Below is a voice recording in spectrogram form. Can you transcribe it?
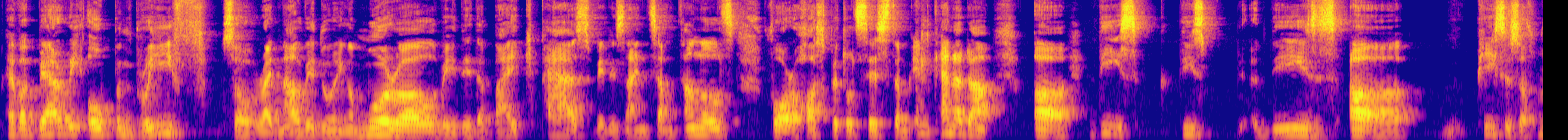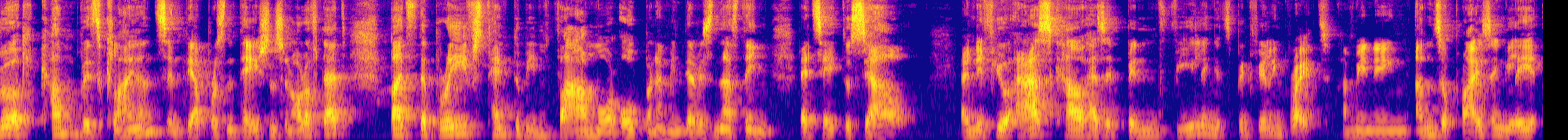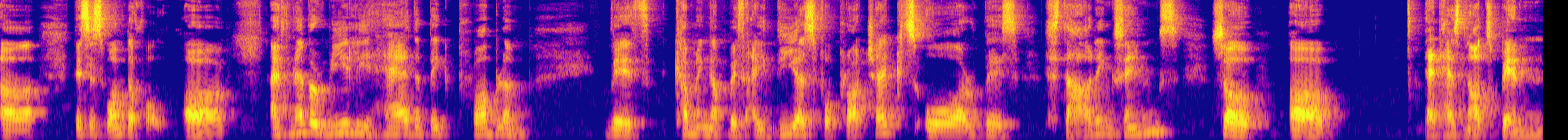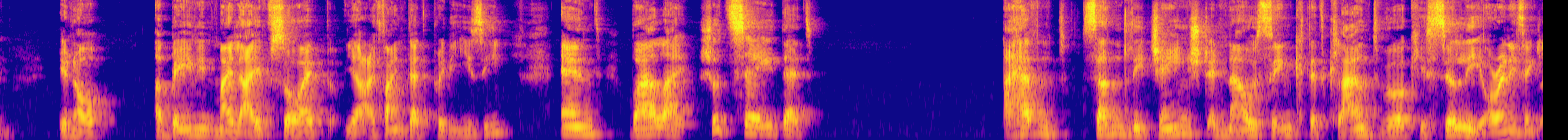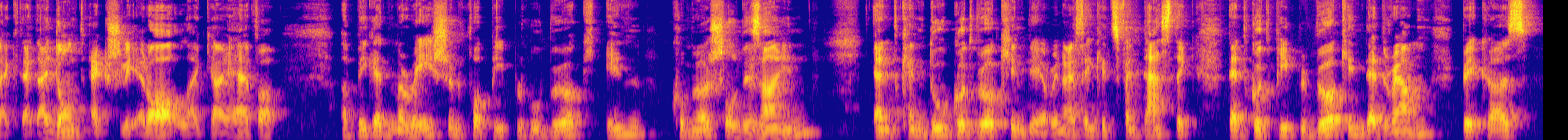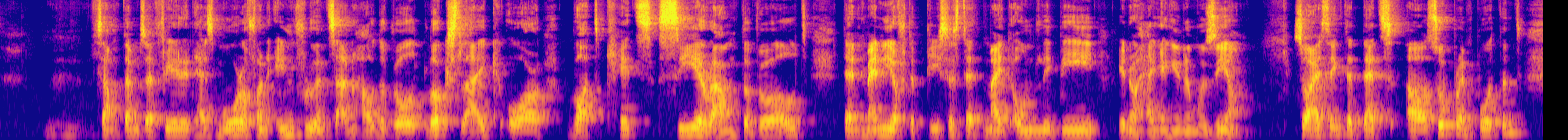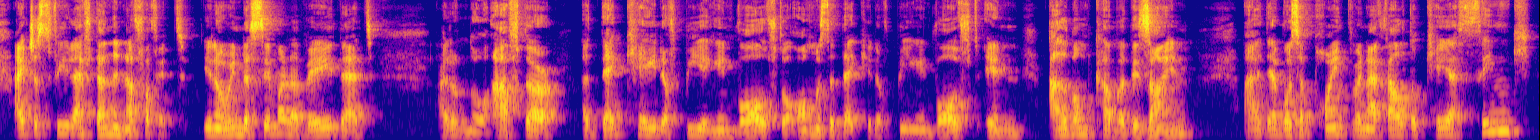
have a very open brief. So right now we're doing a mural, we did a bike path, we designed some tunnels for a hospital system in Canada. Uh, these these these uh, pieces of work come with clients and their presentations and all of that but the briefs tend to be far more open. I mean there is nothing let's say to sell. And if you ask how has it been feeling? It's been feeling great. I mean unsurprisingly uh, this is wonderful. Uh, i've never really had a big problem with coming up with ideas for projects or with starting things. So uh, that has not been, you know, a bane in my life. So I, yeah, I find that pretty easy. And while I should say that I haven't suddenly changed and now think that client work is silly or anything like that. I don't actually at all. Like I have a, a big admiration for people who work in commercial design and can do good work in there. And I think it's fantastic that good people work in that realm because sometimes I feel it has more of an influence on how the world looks like or what kids see around the world than many of the pieces that might only be, you know, hanging in a museum. So I think that that's uh, super important. I just feel I've done enough of it. You know, in the similar way that I don't know after a decade of being involved, or almost a decade of being involved in album cover design, uh, there was a point when I felt, okay, I think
